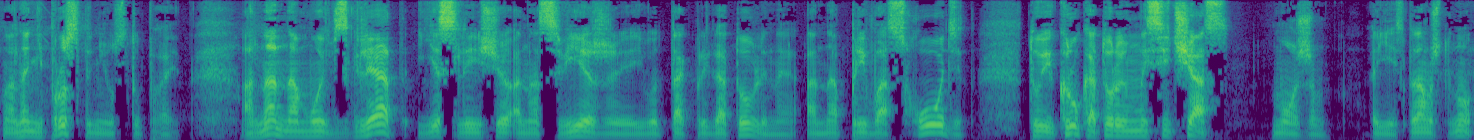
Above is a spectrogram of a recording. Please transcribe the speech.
Она не просто не уступает. Она, на мой взгляд, если еще она свежая и вот так приготовленная, она превосходит ту икру, которую мы сейчас можем есть, потому что, ну,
